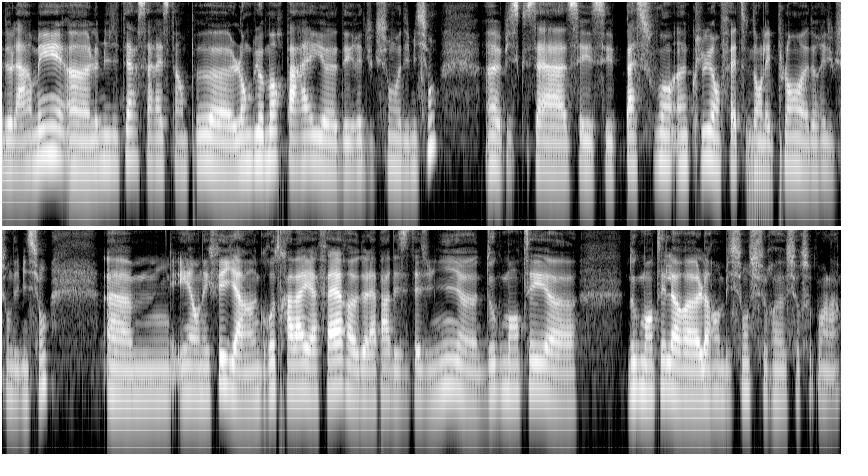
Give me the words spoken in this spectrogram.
de l'armée, le militaire, ça reste un peu l'angle mort pareil des réductions d'émissions, puisque ça c'est pas souvent inclus en fait dans les plans de réduction d'émissions. Et en effet, il y a un gros travail à faire de la part des États-Unis d'augmenter d'augmenter leur, leur, ambition sur, sur ce point-là.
